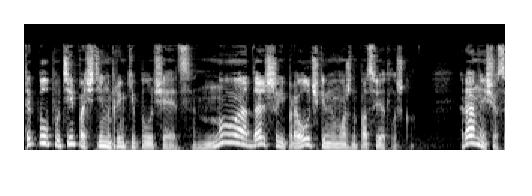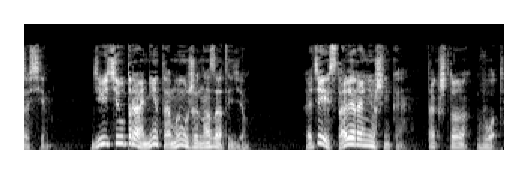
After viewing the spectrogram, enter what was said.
Так полпути почти напрямки получается. Ну, а дальше и проулочками можно по светлушку. Рано еще совсем. Девяти утра нет, а мы уже назад идем. Хотя и стали ранешненько. Так что вот.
